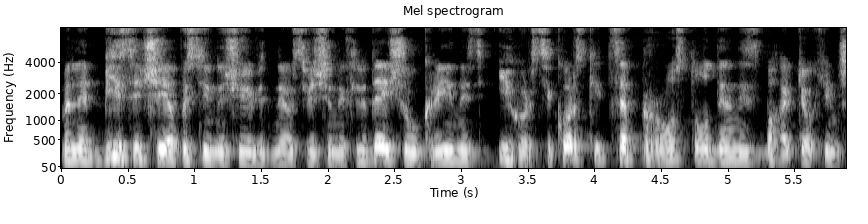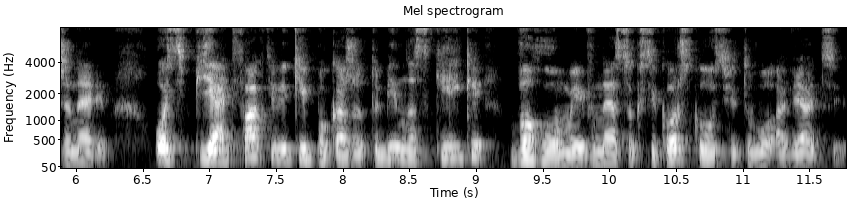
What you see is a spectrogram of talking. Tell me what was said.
Мене бісить, що я постійно чую від неосвічених людей, що українець Ігор Сікорський це просто один із багатьох інженерів. Ось п'ять фактів, які покажуть тобі, наскільки вагомий внесок Сікорського у світову авіацію.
